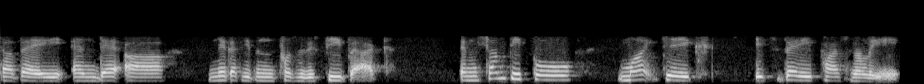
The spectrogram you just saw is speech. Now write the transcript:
survey and there are negative and positive feedback, and some people might take it very personally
